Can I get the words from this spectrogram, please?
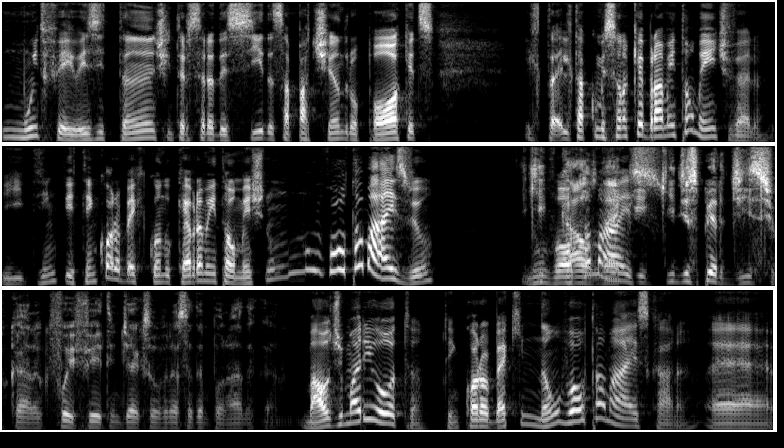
Muito feio. Hesitante em terceira descida, sapateando no pockets. Ele tá, ele tá começando a quebrar mentalmente, velho. E tem, e tem quarterback que quando quebra mentalmente não, não volta mais, viu? Não que volta caos, mais. Né? Que, que, desperdício, cara, que foi feito em Jacksonville nessa temporada, cara. Mal de Mariota. Tem quarterback que não volta mais, cara. É...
